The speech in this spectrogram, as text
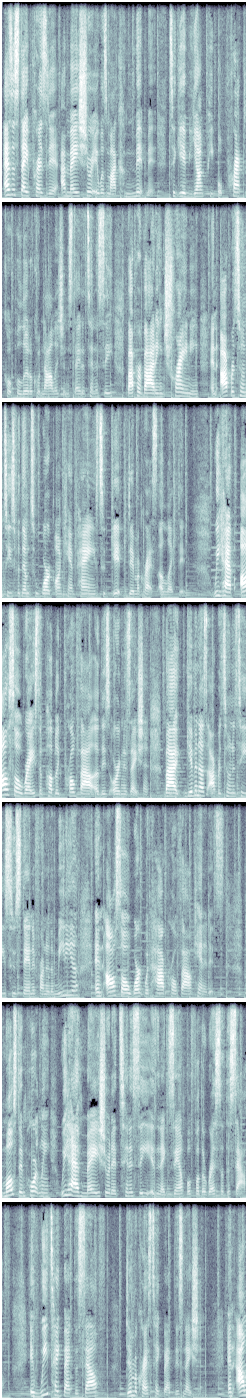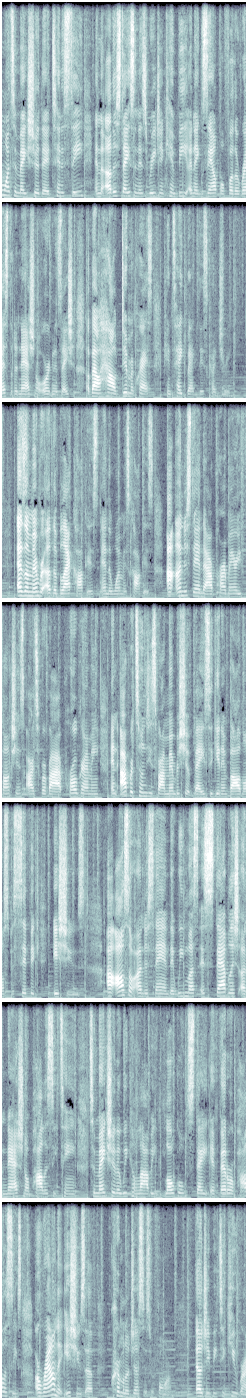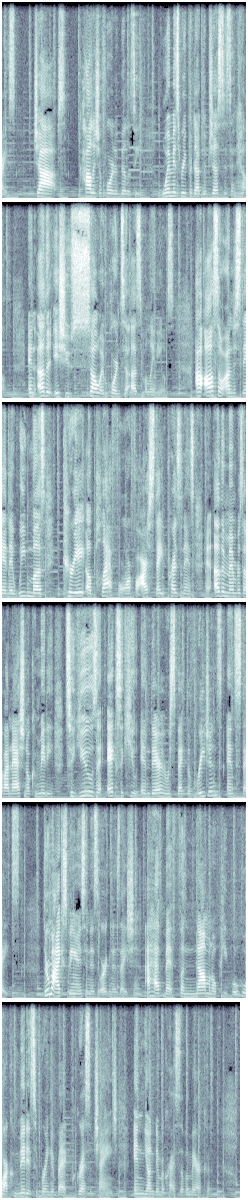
As a state president, I made sure it was my commitment to give young people practical political knowledge in the state of Tennessee by providing training and opportunities for them to work on campaigns to get Democrats elected. We have also raised the public profile of this organization by giving us opportunities to stand in front of the media and also work with high profile candidates. Most importantly, we have made sure that Tennessee is an example for the rest of the South. If we take back the South, Democrats take back this nation. And I want to make sure that Tennessee and the other states in this region can be an example for the rest of the national organization about how Democrats can take back this country. As a member of the Black Caucus and the Women's Caucus, I understand that our primary functions are to provide programming and opportunities for our membership base to get involved on specific issues. I also understand that we must establish a national policy team to make sure that we can lobby local, state, and federal policies around the issues of criminal justice reform, LGBTQ rights, jobs, college affordability, women's reproductive justice and health and other issues so important to us millennials. I also understand that we must create a platform for our state presidents and other members of our national committee to use and execute in their respective regions and states. Through my experience in this organization, I have met phenomenal people who are committed to bringing back progressive change in Young Democrats of America.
